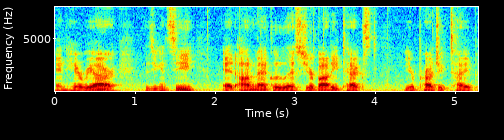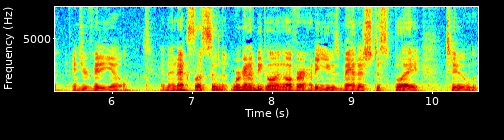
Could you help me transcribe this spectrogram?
and here we are. As you can see, it automatically lists your body text, your project type, and your video. In the next lesson, we're going to be going over how to use Manage Display to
